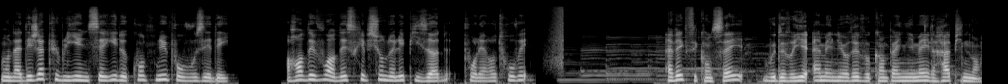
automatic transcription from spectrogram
on a déjà publié une série de contenus pour vous aider. Rendez-vous en description de l'épisode pour les retrouver. Avec ces conseils, vous devriez améliorer vos campagnes email rapidement.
